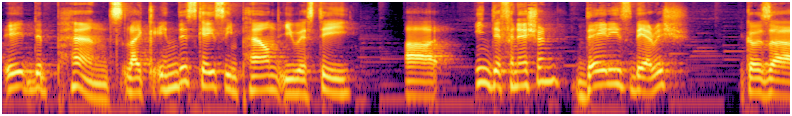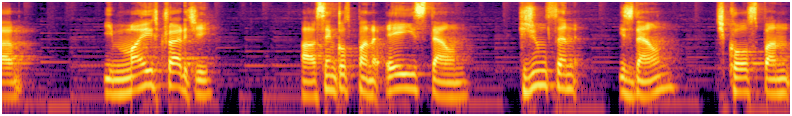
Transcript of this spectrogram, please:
it depends. Like in this case, in pound USD, uh, in definition, daily is bearish because uh, in my strategy, uh, Senkou span A is down, Kijun Sen is down, Chikou span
